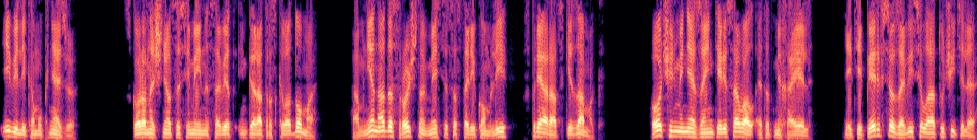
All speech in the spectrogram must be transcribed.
и великому князю. Скоро начнется семейный совет императорского дома, а мне надо срочно вместе со стариком Ли в Приоратский замок. Очень меня заинтересовал этот Михаэль, и теперь все зависело от учителя,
